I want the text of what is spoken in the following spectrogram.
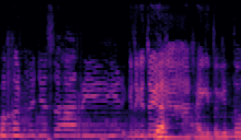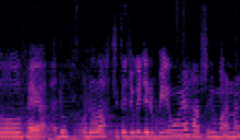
makan aja sehari gitu-gitu ya Iya, kayak gitu-gitu. Kayak aduh, udahlah kita juga jadi bingung ya harus gimana.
